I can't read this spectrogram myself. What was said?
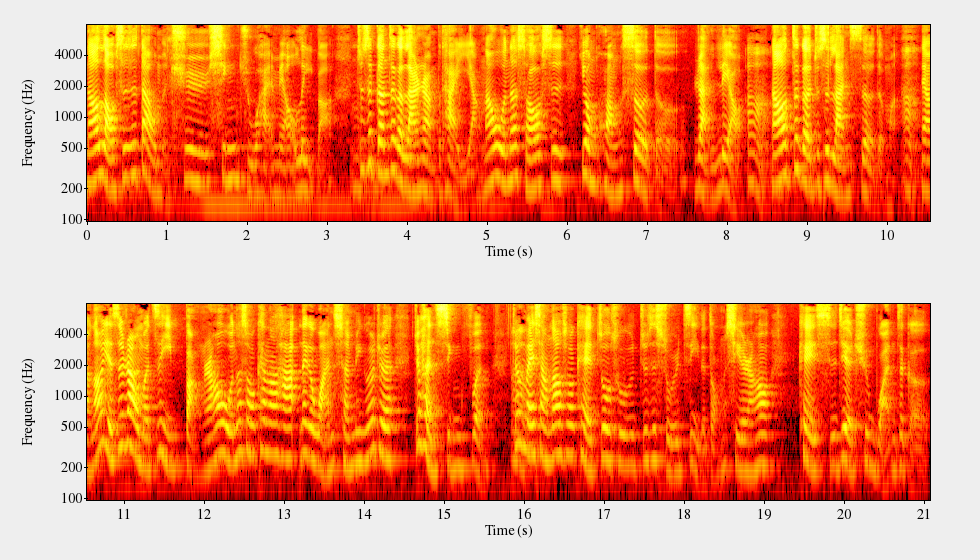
然后老师是带我们去新竹还苗栗吧，嗯就是跟这个蓝染不太一样。然后我那时候是用黄色的染料，嗯，然后这个就是蓝色的嘛，嗯。然后也是让我们自己绑。然后我那时候看到它那个完成品，我就觉得就很兴奋，就嗯没想到说可以做出就是属于自己的东西，然后可以实际的去玩这个，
